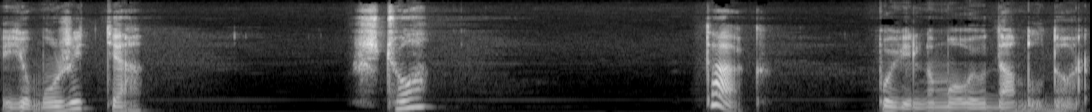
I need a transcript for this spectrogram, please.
йому життя. Що? Так, повільно мовив Дамблдор.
